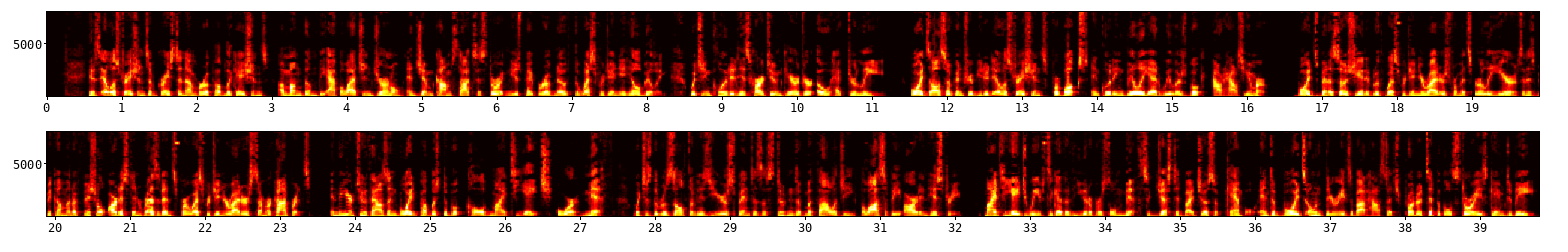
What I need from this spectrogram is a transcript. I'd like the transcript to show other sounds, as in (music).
His illustrations have graced a number of publications, among them the Appalachian Journal and Jim Comstock's historic newspaper of note, the West Virginia Hillbilly, which included his cartoon character O. Hector Lee. Boyd's also contributed illustrations for books, including Billy Ed Wheeler's book Outhouse Humor. Boyd's been associated with West Virginia Writers from its early years and has become an official artist in residence for West Virginia Writers Summer Conference. In the year 2000, Boyd published a book called My TH, or Myth, which is the result of his years spent as a student of mythology, philosophy, art, and history. My TH weaves together the universal myth suggested by Joseph Campbell into Boyd's own theories about how such prototypical stories came to be.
